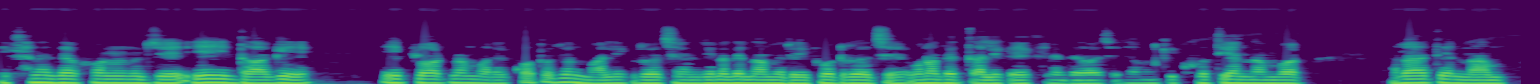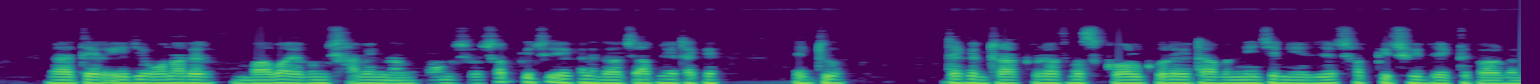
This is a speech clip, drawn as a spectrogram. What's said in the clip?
এখানে দেখুন যে এই দাগে এই প্লট নাম্বারে কতজন মালিক রয়েছেন, যেনাদের নামে রেকর্ড রয়েছে, ওনাদের তালিকা এখানে দেওয়া আছে। যেমন কি খতিয়ান নাম্বার রায়তের নাম, রায়তের এই যে ওনারের বাবা এবং স্বামীর নাম, অংশ সবকিছু এখানে দেওয়া আছে। আপনি এটাকে একটু এটাকে ড্রাগ করে অথবা স্ক্রল করে এটা আবার নিচে নিয়ে যেয়ে সবকিছুই দেখতে পারবেন।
